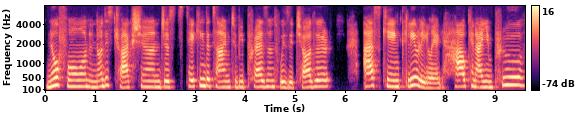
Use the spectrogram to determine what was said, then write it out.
no phone, no distraction, just taking the time to be present with each other asking clearly like how can i improve?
